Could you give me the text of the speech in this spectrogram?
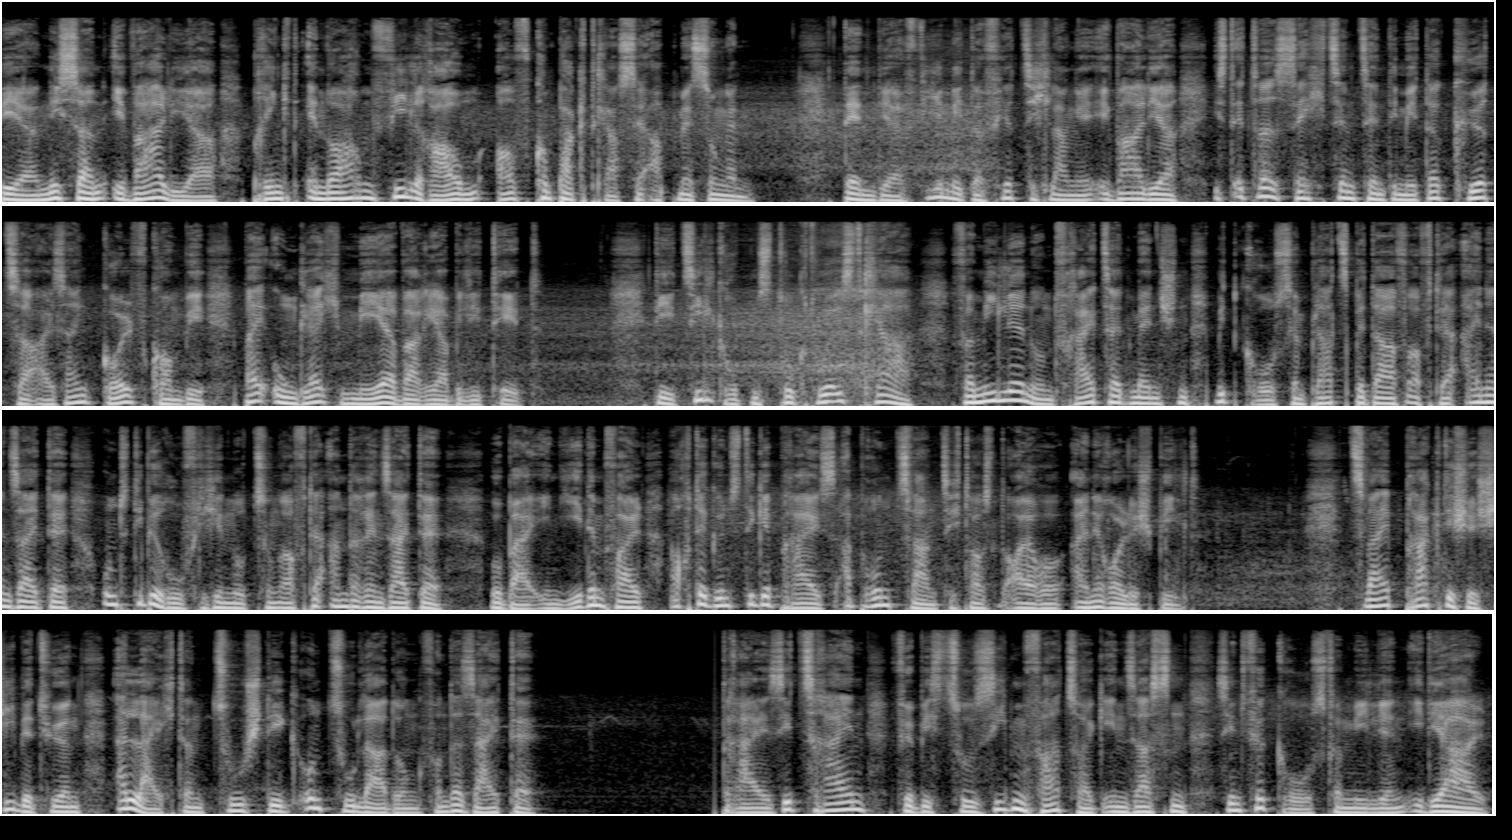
Der Nissan Evalia bringt enorm viel Raum auf Kompaktklasse-Abmessungen. Denn der 4,40 Meter lange Evalia ist etwa 16 cm kürzer als ein Golf-Kombi bei ungleich mehr Variabilität. Die Zielgruppenstruktur ist klar: Familien und Freizeitmenschen mit großem Platzbedarf auf der einen Seite und die berufliche Nutzung auf der anderen Seite, wobei in jedem Fall auch der günstige Preis ab rund 20.000 Euro eine Rolle spielt. Zwei praktische Schiebetüren erleichtern Zustieg und Zuladung von der Seite. Drei Sitzreihen für bis zu sieben Fahrzeuginsassen sind für Großfamilien ideal.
